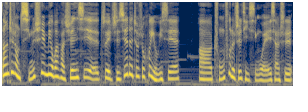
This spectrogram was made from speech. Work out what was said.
当这种情绪没有办法宣泄，最直接的就是会有一些啊重复的肢体行为，像是。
